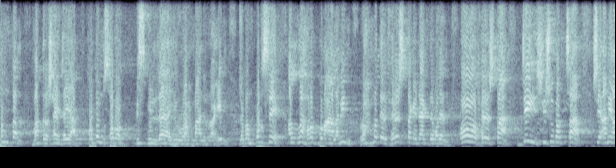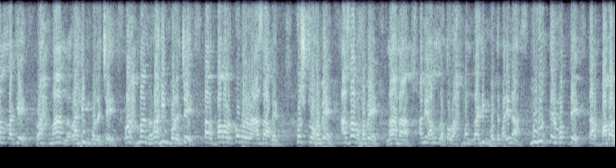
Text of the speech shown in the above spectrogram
সন্তান মাদ্রাসায় যাইয়া প্রথম সবক যখন পড়ছে, আল্লাহ রব্বুল রহমতের ফেরেশতাকে ডাক দিয়ে বলেন, ও যেই শিশু বাচ্চা, সে আমি আল্লাহকে রহমান রাহিম বলেছে, রহমান রাহিম বলেছে, তার বাবার কবরের আজাবে কষ্ট হবে আজাব হবে। না না, আমি আল্লাহ তো রহমান রাহিম হতে পারি না, মুহূর্তের মধ্যে তার বাবার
